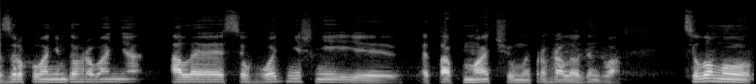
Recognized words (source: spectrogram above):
з урахуванням догравання, але сьогоднішній е, етап матчу ми програли 1-2. В цілому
